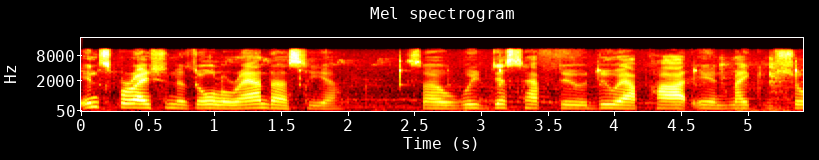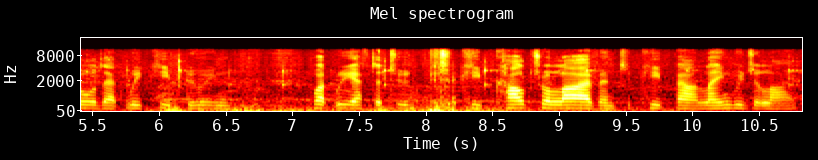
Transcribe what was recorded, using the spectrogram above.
Inspiration is all around us here. So we just have to do our part in making sure that we keep doing what we have to do to keep culture alive and to keep our language alive.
